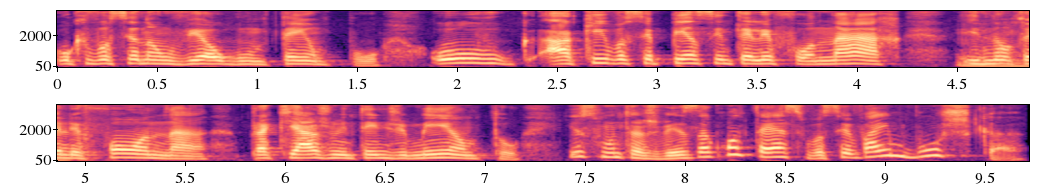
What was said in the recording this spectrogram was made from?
ou que você não vê há algum tempo, ou a quem você pensa em telefonar e não uhum. telefona para que haja um entendimento. Isso muitas vezes acontece. Você vai em busca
